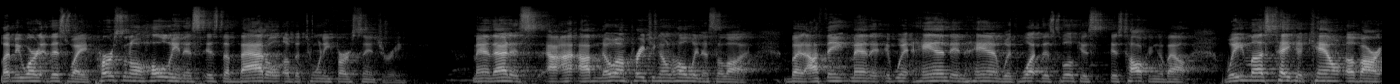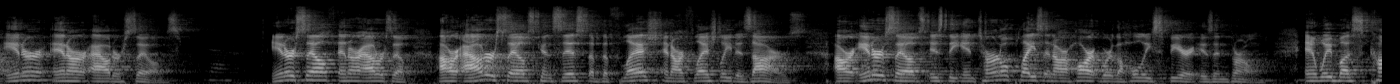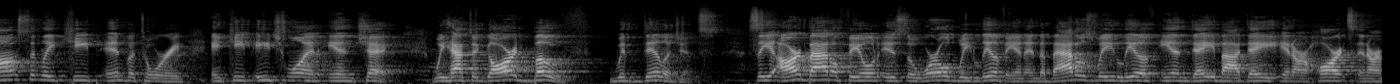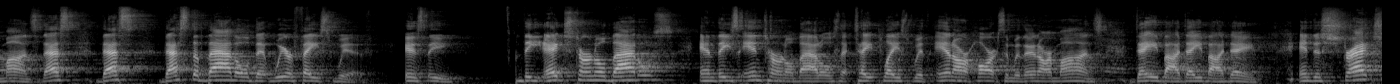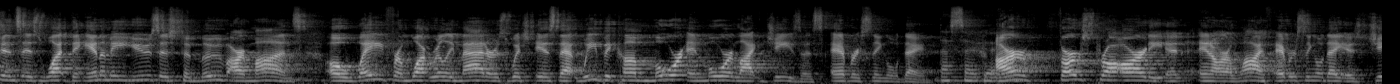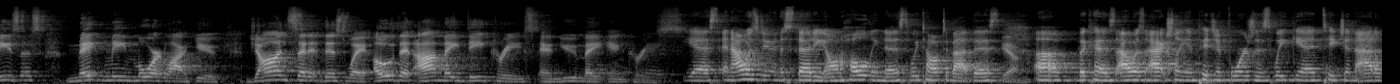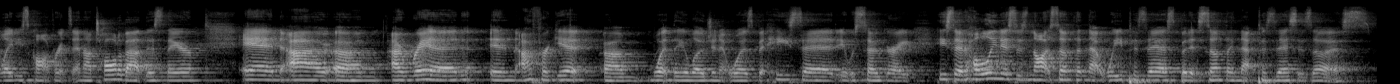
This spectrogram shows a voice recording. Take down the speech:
Let me word it this way personal holiness is the battle of the 21st century. Man, that is, I, I know I'm preaching on holiness a lot, but I think, man, it, it went hand in hand with what this book is, is talking about. We must take account of our inner and our outer selves. Inner self and our outer self. Our outer selves consist of the flesh and our fleshly desires. Our inner selves is the internal place in our heart where the Holy Spirit is enthroned. And we must constantly keep inventory and keep each one in check. We have to guard both with diligence. See, our battlefield is the world we live in and the battles we live in day by day in our hearts and our minds. That's that's that's the battle that we're faced with. Is the the external battles and these internal battles that take place within our hearts and within our minds day by day by day. And distractions is what the enemy uses to move our minds away from what really matters, which is that we become more and more like Jesus every single day. That's so good. Our first priority in, in our life every single day is Jesus, make me more like you. John said it this way Oh, that I may decrease and you may increase. Yes, and I was doing a study on holiness. We talked about this Yeah. um, because I was actually in Pigeon Forge this weekend teaching at a ladies' conference, and I taught about this there. And I um, I read, and I forget um, what theologian it was, but he said it was so great. He said holiness is not something that we possess, but it's something that possesses us.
